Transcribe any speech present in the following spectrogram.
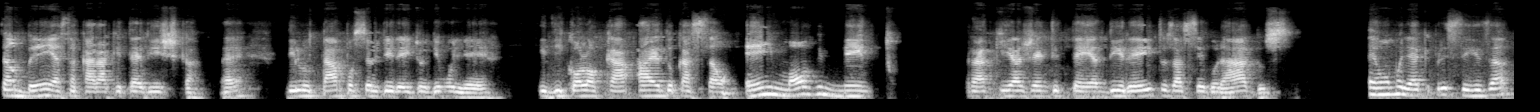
também essa característica né, de lutar por seus direitos de mulher e de colocar a educação em movimento para que a gente tenha direitos assegurados, é uma mulher que precisa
